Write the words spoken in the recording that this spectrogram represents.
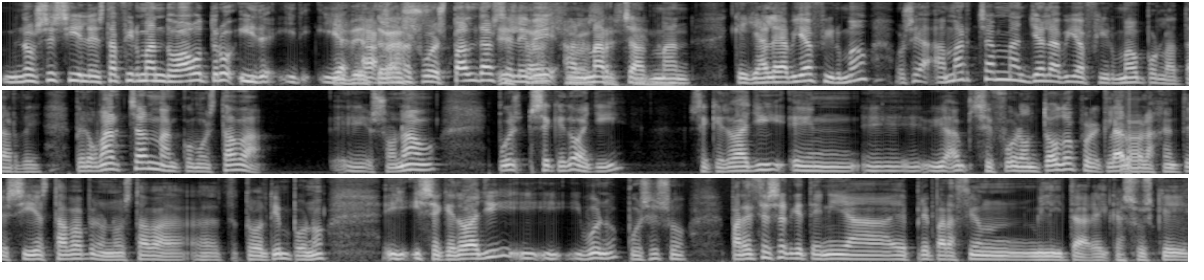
no sé si le está firmando a otro y, de- y- y Y a- su espalda se le ve al Mark. Chapman que ya le había firmado. O sea, a Mark Chapman ya le había firmado por la tarde. Pero Mark Chapman, como estaba eh, sonado, pues se quedó allí. Se quedó allí, en, eh, se fueron todos, porque claro, la gente sí estaba, pero no estaba eh, todo el tiempo, ¿no? Y, se quedó allí y, y- y bueno, pues eso, parece ser que tenía eh, preparación militar. El caso es que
